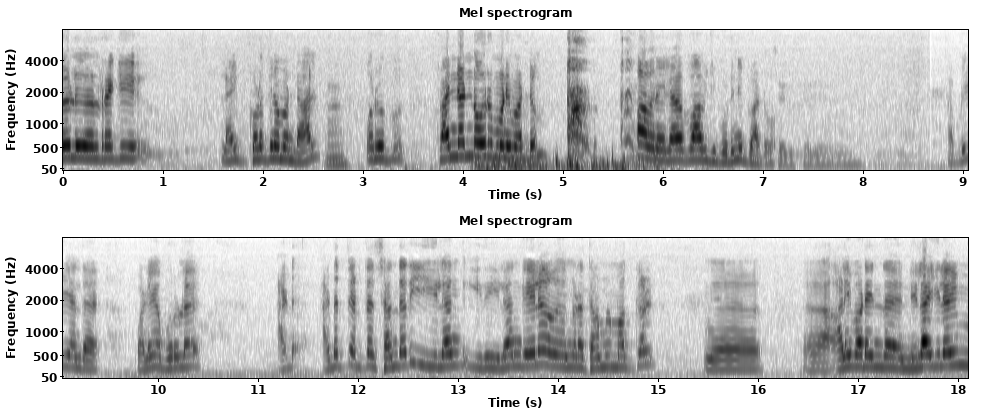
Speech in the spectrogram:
ஏழு ஏழரைக்கு லைட் கொளுத்தினோம் என்றால். ஒரு பன்னெண்டு ஒரு மணி மட்டும் பாவனையில் பாவிச்சு போட்டு நிப்பாட்டுவோம். சரி சரி. அப்படியே அந்த பழைய பொருளை அடு அடுத்தடுத்த சந்ததி இலங் இது இலங்கையில் எங்களோட தமிழ் மக்கள் அழிவடைந்த நிலையிலையும்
